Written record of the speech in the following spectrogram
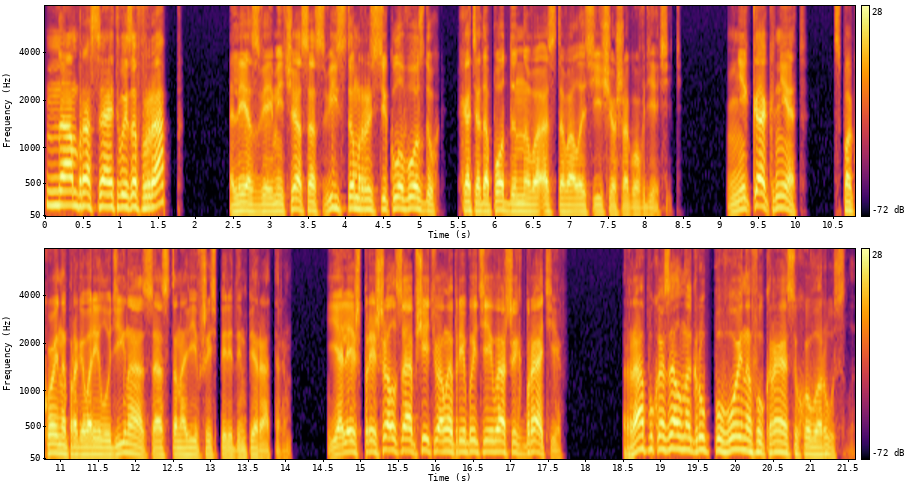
«Нам бросает вызов раб?» Лезвие меча со свистом рассекло воздух, хотя до подданного оставалось еще шагов десять. «Никак нет», — спокойно проговорил Удинас, остановившись перед императором. Я лишь пришел сообщить вам о прибытии ваших братьев». Раб указал на группу воинов у края сухого русла.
